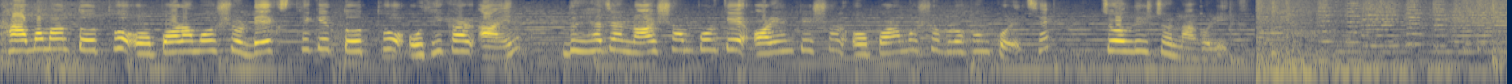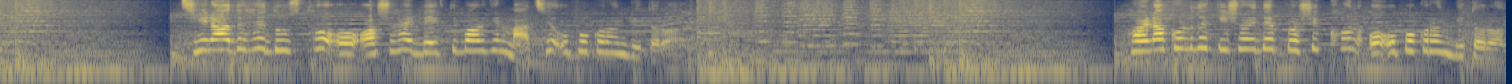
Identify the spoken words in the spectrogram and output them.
ভ্রাম্যমান তথ্য ও পরামর্শ ডেস্ক থেকে তথ্য অধিকার আইন দুই হাজার নয় সম্পর্কে অরিয়েন্টেশন ও পরামর্শ গ্রহণ করেছে চল্লিশ জন নাগরিক। ঝিনাইদহে দুস্থ ও অসহায় ব্যক্তিবর্গের মাঝে উপকরণ বিতরণ। হয়নাকুণ্ডতে কিশোরীদের প্রশিক্ষণ ও উপকরণ বিতরণ।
